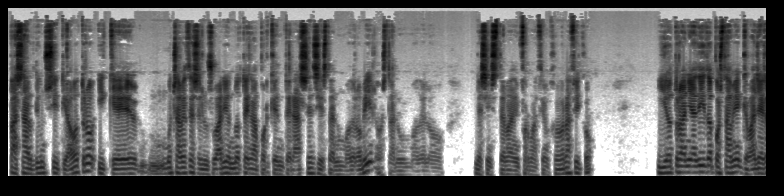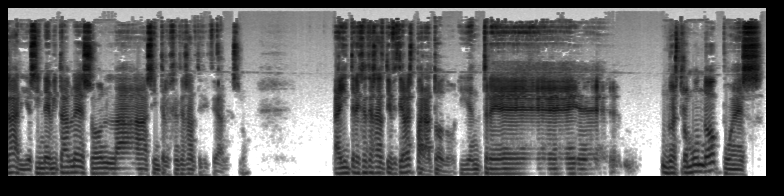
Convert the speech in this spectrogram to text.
pasar de un sitio a otro y que muchas veces el usuario no tenga por qué enterarse si está en un modelo BIM o está en un modelo de sistema de información geográfico. Y otro añadido, pues también que va a llegar y es inevitable, son las inteligencias artificiales. Hay inteligencias artificiales para todo y entre nuestro mundo, pues,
